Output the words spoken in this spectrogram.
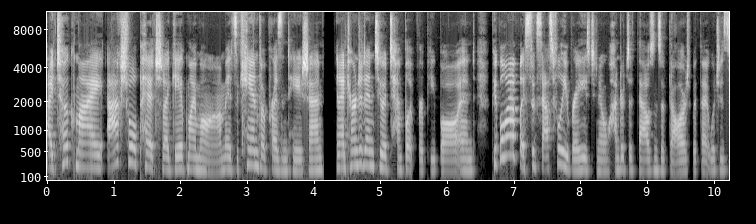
I took my actual pitch that I gave my mom. It's a Canva presentation, and I turned it into a template for people. And people have like successfully raised, you know, hundreds of thousands of dollars with it, which is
